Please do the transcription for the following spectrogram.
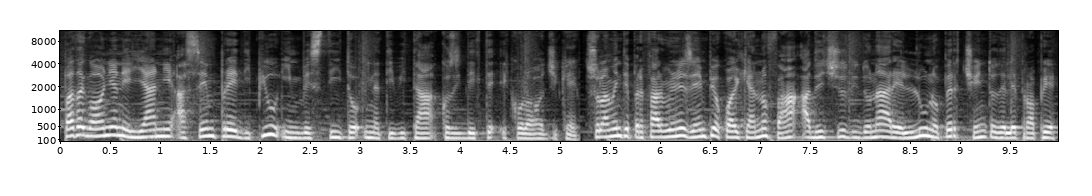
Patagonia negli anni ha sempre di più investito in attività cosiddette ecologiche. Solamente per farvi un esempio, qualche anno fa ha deciso di donare l'1% delle proprie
